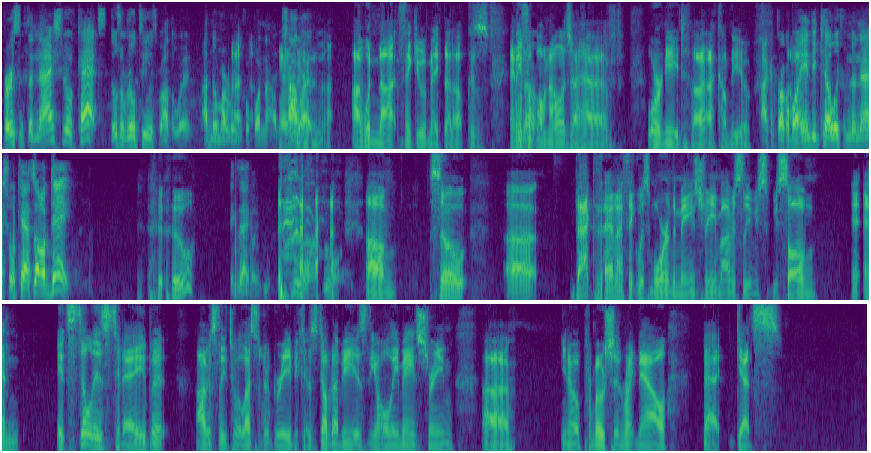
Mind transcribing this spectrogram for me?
versus the Nashville Kats. Those are real teams, by the way. I know my real football knowledge. hey, I- would not think you would make that up because any Oh, no. football knowledge I have or need, uh, I come to you. I could talk about Um, Andy Kelly from the Nashville Kats all day. Who? Exactly. Move on. Move on. Um, so uh, back then, I think it was more in the mainstream. Obviously, we we saw them, and it still is today, but obviously to a lesser degree because WWE is the only mainstream, uh, you know, promotion right now that gets,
